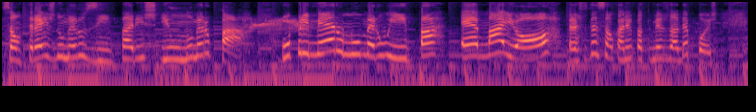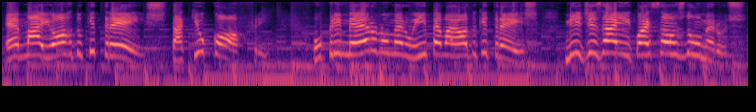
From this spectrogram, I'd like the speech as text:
são três números ímpares e um número par. O primeiro número ímpar é maior, presta atenção, Carlinhos, para tu me ajudar depois. É maior do que três. Tá aqui o cofre. O primeiro número ímpar é maior do que 3. Me diz aí, quais são os números?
